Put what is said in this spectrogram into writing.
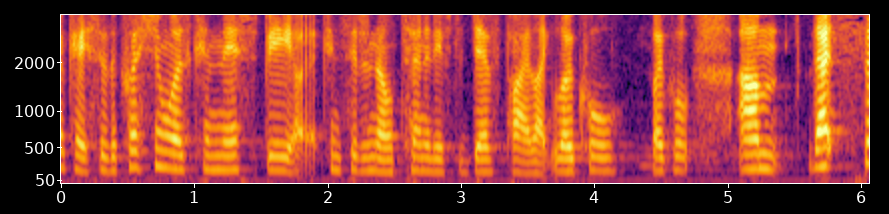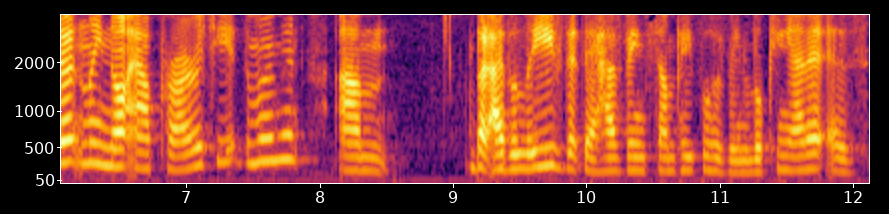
Okay, so the question was, can this be uh, considered an alternative to devpi, like local, local? Um, that's certainly not our priority at the moment. Um, but I believe that there have been some people who've been looking at it as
